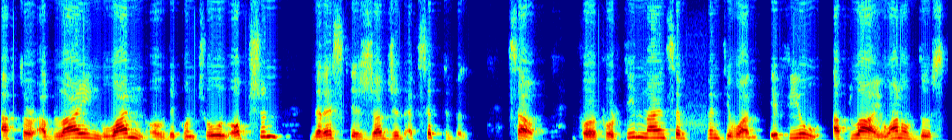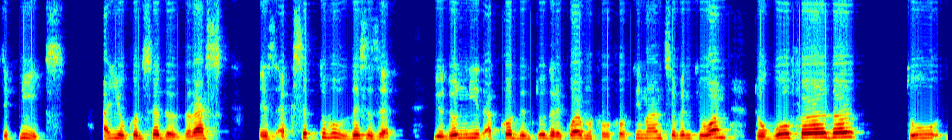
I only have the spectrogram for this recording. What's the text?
after applying one of the control option, the risk is judged acceptable. So for 14971, if you apply one of those techniques and you consider the risk is acceptable, this is it. You don't need, according to the requirement for 14971, to go further to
